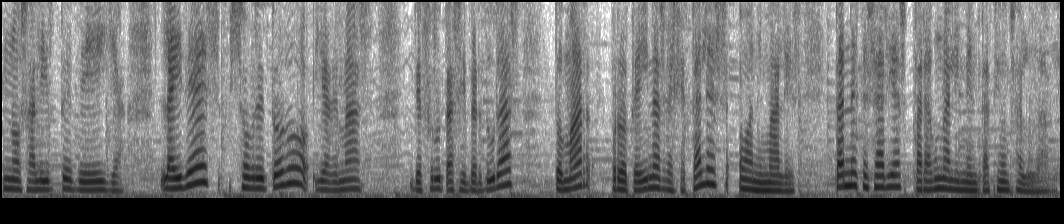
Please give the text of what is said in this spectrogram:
no salirte de ella. La idea es, sobre todo y además de frutas y verduras, tomar proteínas vegetales o animales, tan necesarias para una alimentación saludable.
